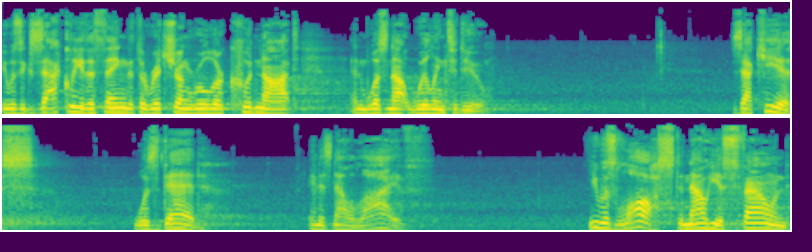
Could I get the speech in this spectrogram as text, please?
It was exactly the thing that the rich young ruler could not and was not willing to do. Zacchaeus was dead and is now alive. He was lost, and now he is found.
